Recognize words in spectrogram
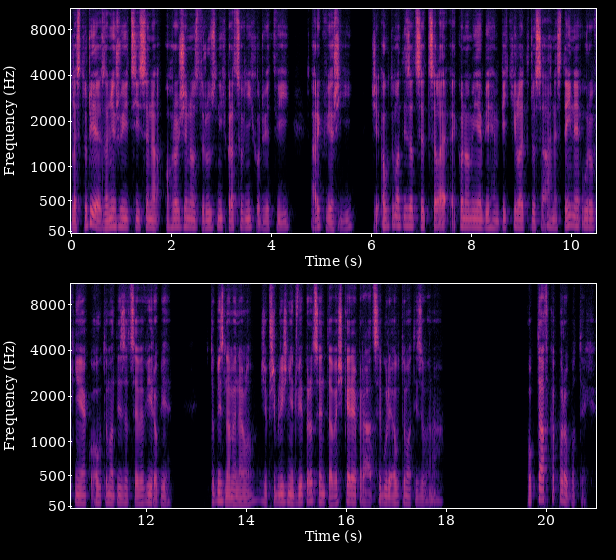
Dle studie zaměřující se na ohroženost různých pracovních odvětví ARK věří, že automatizace celé ekonomie během pěti let dosáhne stejné úrovně jako automatizace ve výrobě. To by znamenalo, že přibližně 2% veškeré práce bude automatizovaná. Poptávka po robotech.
